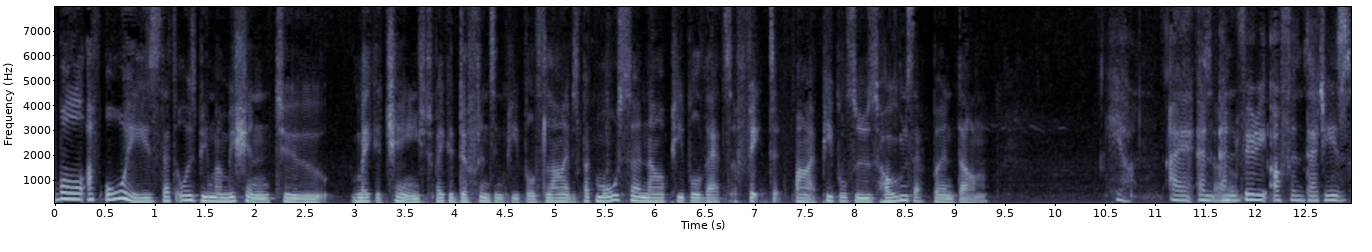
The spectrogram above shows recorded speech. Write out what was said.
Well, I've always that's always been my mission to make a change, to make a difference in people's lives, but more so now people that's affected by people whose homes have burned down. Yeah. I, and, so. and very often that is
